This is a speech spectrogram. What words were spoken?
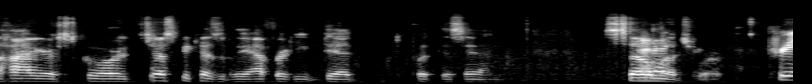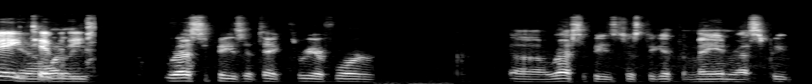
a higher score just because of the effort he did to put this in. So much work. Creativity. You know, one of these recipes that take three or four uh, recipes just to get the main recipe.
